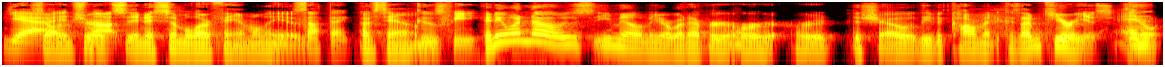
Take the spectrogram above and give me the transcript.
Yeah, So I'm it's sure not- it's in a similar family of, It's not that of sounds. goofy. If anyone knows, email me or whatever, or, or the show, leave a comment because I'm curious. I And- don't,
